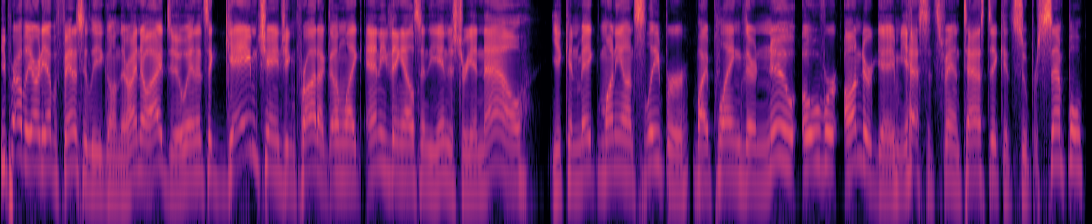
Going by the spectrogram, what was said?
You probably already have a fantasy league on there. I know I do, and it's a game-changing product unlike anything else in the industry. And now you can make money on Sleeper by playing their new over/under game. Yes, it's fantastic. It's super simple.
